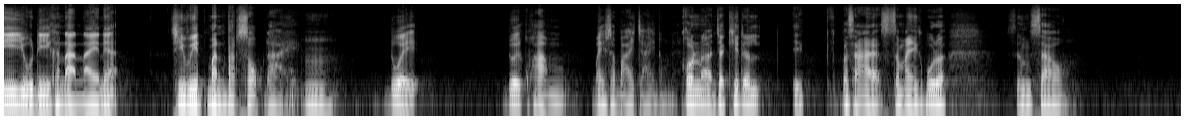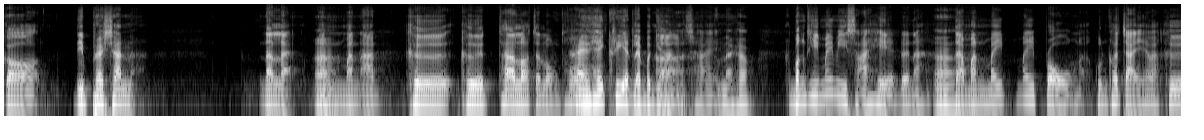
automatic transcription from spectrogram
ดีอยู่ดีขนาดไหนเนี่ย ชีวิตมันบัดซบได้อืมด้วยด้วยความไม่สบายใจตรงเนี้ยคนอาจจะคิดว่าอีก ภาษาสมัยเขาพูดว่าซึมเศร้า ก็ depression อะ นั่นแหละ มันอ่ามันอาจคือคือถ้าเราจะลงโทษให้ให้เครียดอะไรบางอย่างอ่าใช่นะครับ บางทีไม่มีสาเหตุด้วยนะอ่าแต่มันไม่ไม่โปร่งอะ คุณเข้าใจใช่ป่ะคือ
